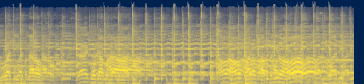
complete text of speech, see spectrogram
ભુવાજી, પધારો. જય ગોગા મહારાજ. આવો આવો, મારો બાપલીઓ, આવો ભુવાજી.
